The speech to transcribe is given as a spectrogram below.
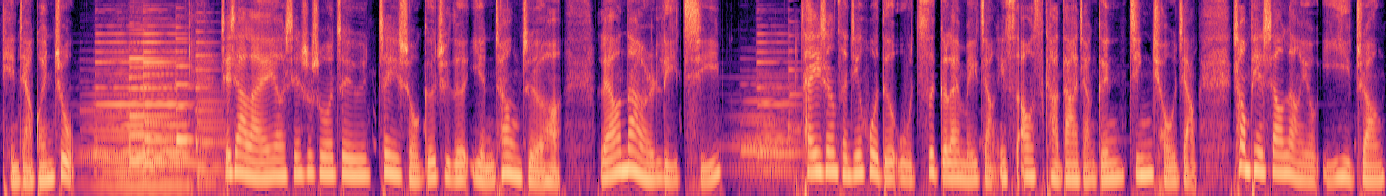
添加关注。接下来要先说说这这一首歌曲的演唱者哈，莱昂纳尔·里奇。他一生曾经获得五次格莱美奖、一次奥斯卡大奖跟金球奖，唱片销量有一亿张。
